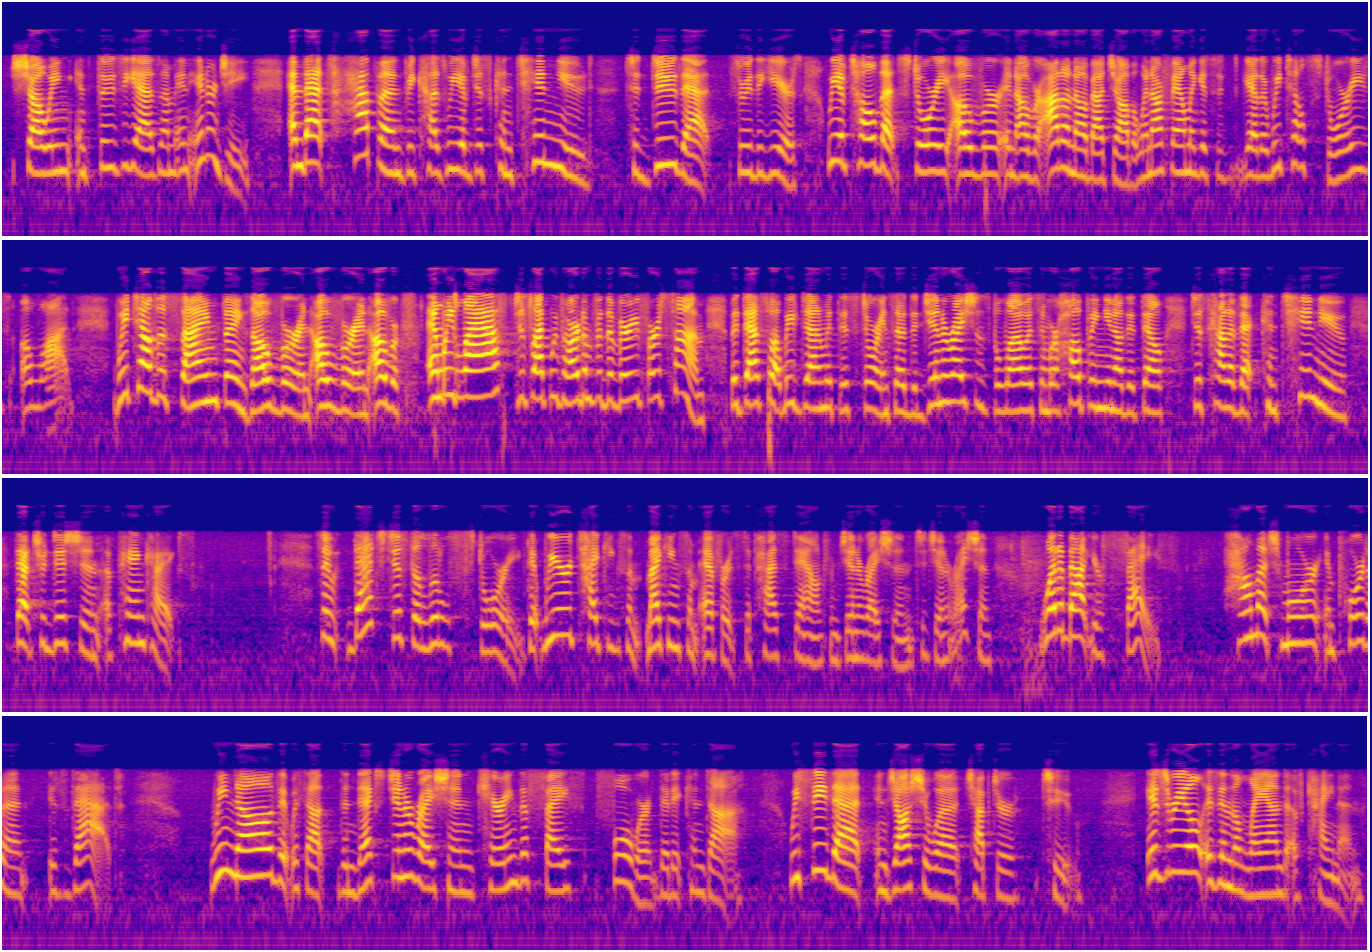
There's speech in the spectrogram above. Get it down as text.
showing enthusiasm and energy. And that's happened because we have just continued to do that through the years. We have told that story over and over. I don't know about y'all, but when our family gets together, we tell stories a lot. We tell the same things over and over and over, and we laugh just like we've heard them for the very first time. But that's what we've done with this story. And so the generations below us, and we're hoping, you know, that they'll just kind of that continue that tradition of pancakes. So that's just a little story that we're taking some, making some efforts to pass down from generation to generation. What about your faith? How much more important is that? We know that without the next generation carrying the faith forward, that it can die. We see that in Joshua chapter 2. Israel is in the land of Canaan.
